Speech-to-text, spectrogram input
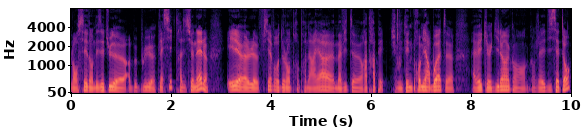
lancé dans des études un peu plus classiques, traditionnelles, et le fièvre de l'entrepreneuriat m'a vite rattrapé. J'ai monté une première boîte avec Guilain quand, quand j'avais 17 ans.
